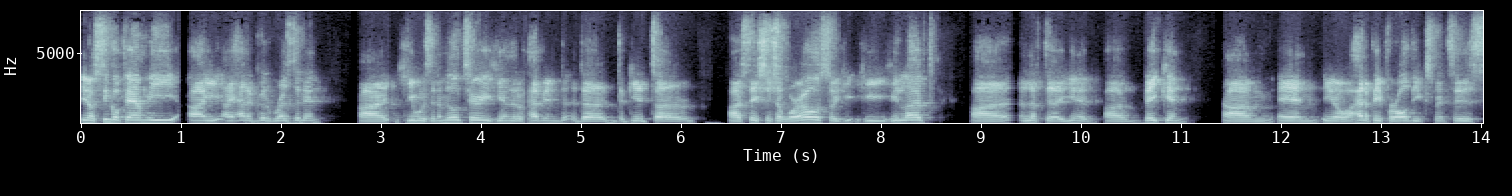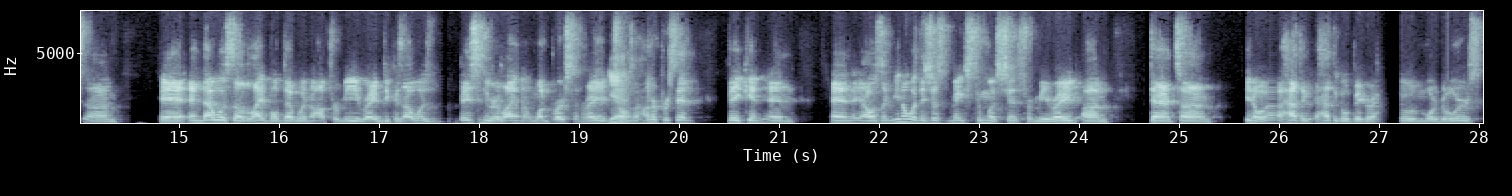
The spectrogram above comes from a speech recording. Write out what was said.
you know, single family, I, I had a good resident. Uh, he was in the military. He ended up having the, the get uh, uh, stationed somewhere else. So he, he, he left, uh, left the unit uh, vacant um, and you know I had to pay for all the expenses, um, and, and, that was a light bulb that went off for me, right? Because I was basically relying on one person, right? Yeah. So I was 100 percent vacant, and and I was like, you know what, this just makes too much sense for me, right? Um, that um, you know I had to I had to go bigger, go more doors.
